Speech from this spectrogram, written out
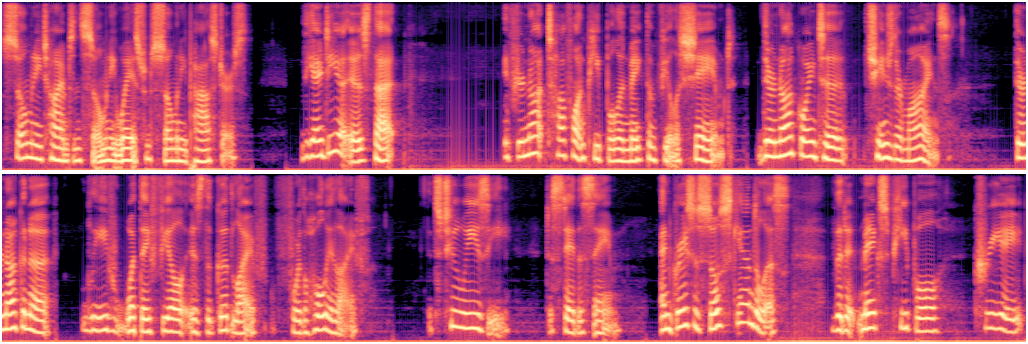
so many times in so many ways from so many pastors. The idea is that if you're not tough on people and make them feel ashamed, they're not going to change their minds they're not going to leave what they feel is the good life for the holy life. It's too easy to stay the same. And grace is so scandalous that it makes people create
